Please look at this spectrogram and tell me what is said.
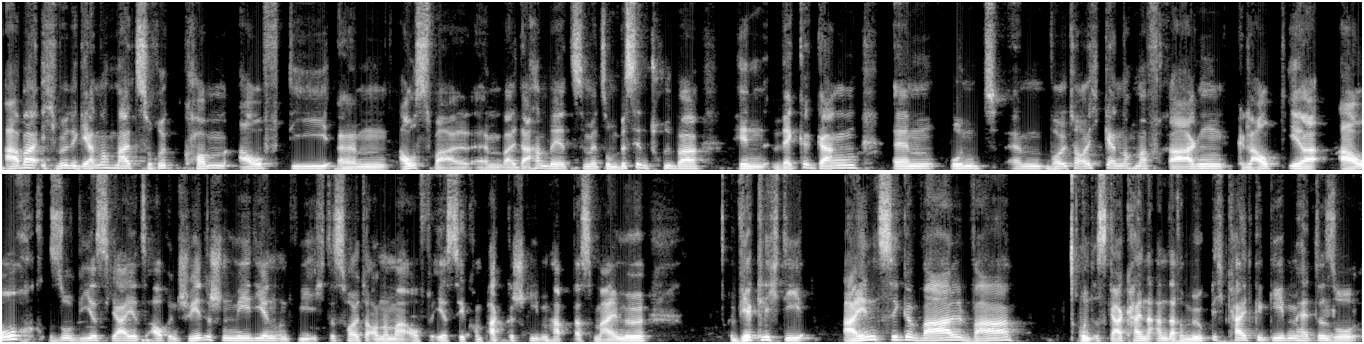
aber ich würde gerne noch mal zurückkommen auf die ähm, Auswahl, ähm, weil da haben wir jetzt, sind wir jetzt so ein bisschen drüber hinweggegangen. Ähm, und ähm, wollte euch gerne noch mal fragen, glaubt ihr auch, so wie es ja jetzt auch in schwedischen Medien und wie ich das heute auch noch mal auf ESC Kompakt geschrieben habe, dass Malmö wirklich die einzige Wahl war und es gar keine andere Möglichkeit gegeben hätte, so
